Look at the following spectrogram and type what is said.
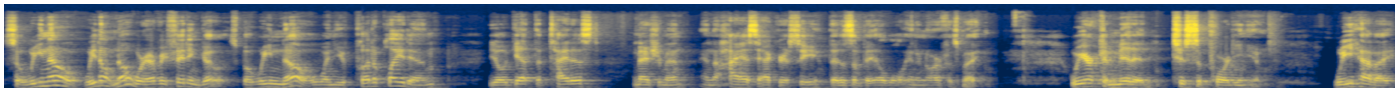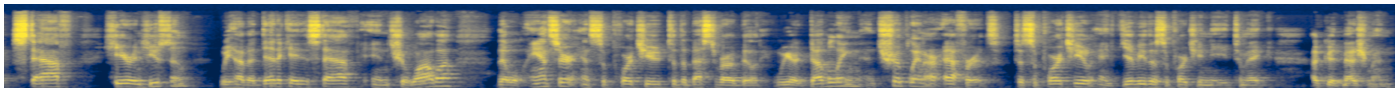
So we know, we don't know where every fitting goes, but we know when you put a plate in, you'll get the tightest measurement and the highest accuracy that is available in an orifice plate. We are committed to supporting you. We have a staff here in Houston. We have a dedicated staff in Chihuahua that will answer and support you to the best of our ability. We are doubling and tripling our efforts to support you and give you the support you need to make a good measurement.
